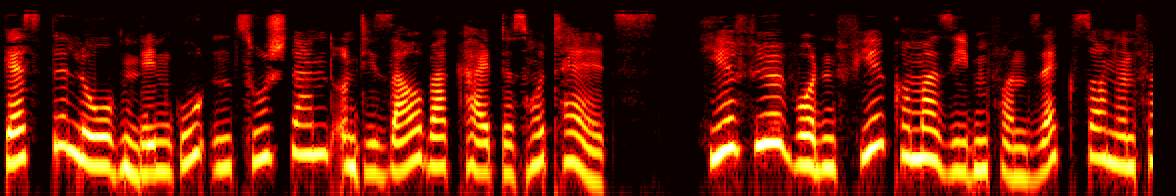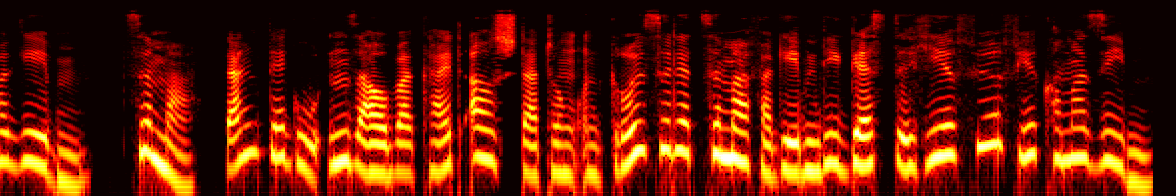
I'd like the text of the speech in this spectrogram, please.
Gäste loben den guten Zustand und die Sauberkeit des Hotels. Hierfür wurden 4,7 von 6 Sonnen vergeben. Zimmer Dank der guten Sauberkeit, Ausstattung und Größe der Zimmer vergeben die Gäste hierfür 4,7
